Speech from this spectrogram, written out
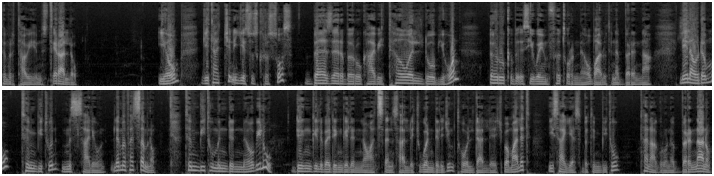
ትምህርታዊ ምስጢር አለው። ይኸውም ጌታችን ኢየሱስ ክርስቶስ በዘር በሩካቤ ተወልዶ ቢሆን ሩቅ ብእሲ ወይም ፍጡር ነው ባሉት ነበርና፣ ሌላው ደግሞ ትንቢቱን ምሳሌውን ለመፈጸም ነው። ትንቢቱ ምንድን ነው ቢሉ ድንግል በድንግልናዋ ትጸንሳለች፣ ወንድ ልጅም ትወልዳለች በማለት ኢሳይያስ በትንቢቱ ተናግሮ ነበርና ነው።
